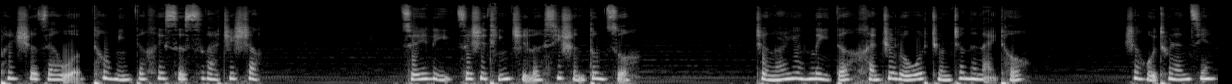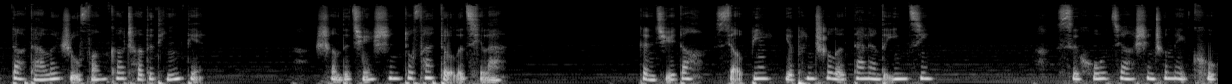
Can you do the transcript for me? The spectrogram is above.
喷射在我透明的黑色丝袜之上，嘴里则是停止了吸吮动作，整而用力的含住了我肿胀的奶头，让我突然间到达了乳房高潮的顶点，爽的全身都发抖了起来，感觉到小臂也喷出了大量的阴茎，似乎就要渗出内裤。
